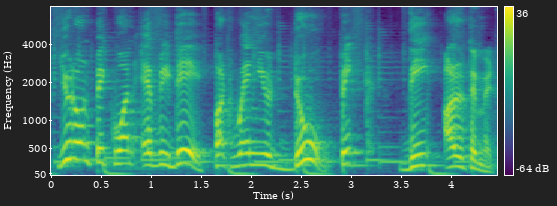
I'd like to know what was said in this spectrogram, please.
You don't pick one every day, but when you do, pick the ultimate.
